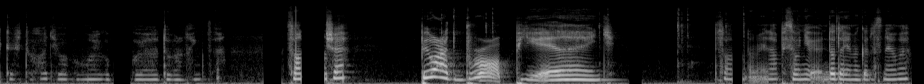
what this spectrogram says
ktoś tu chodził po mojego pokoju, ale dobra, nie chcę. Co on pisze? Pirat Bro 5. Co on do mnie napisał? Nie wiem, dodajemy go do znajomych.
